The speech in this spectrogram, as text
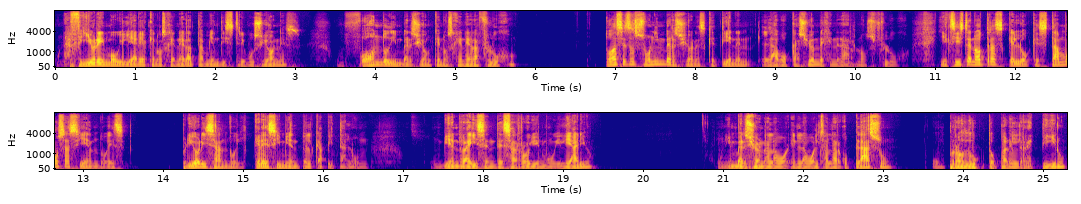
una fibra inmobiliaria que nos genera también distribuciones, un fondo de inversión que nos genera flujo. Todas esas son inversiones que tienen la vocación de generarnos flujo. Y existen otras que lo que estamos haciendo es priorizando el crecimiento del capital, un, un bien raíz en desarrollo inmobiliario, una inversión en la bolsa a largo plazo, un producto para el retiro.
